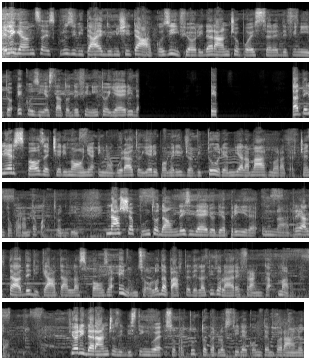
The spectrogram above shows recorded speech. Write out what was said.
Eleganza, esclusività ed unicità, così Fiori d'Arancio può essere definito e così è stato definito ieri da L'atelier Sposa e Cerimonia, inaugurato ieri pomeriggio a Vittoria in via La Marmora 344D, nasce appunto da un desiderio di aprire una realtà dedicata alla sposa e non solo da parte della titolare Franca Marotta. Fiori d'Arancio si distingue soprattutto per lo stile contemporaneo,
